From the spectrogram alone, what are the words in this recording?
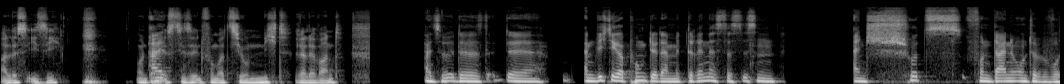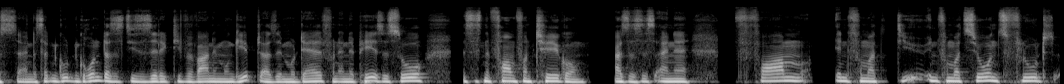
alles easy. Und dann Al- ist diese Information nicht relevant. Also der, der, ein wichtiger Punkt, der da mit drin ist, das ist ein, ein Schutz von deinem Unterbewusstsein. Das hat einen guten Grund, dass es diese selektive Wahrnehmung gibt. Also im Modell von NLP ist es so, es ist eine Form von Tilgung. Also es ist eine Form, Informa die Informationsflut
